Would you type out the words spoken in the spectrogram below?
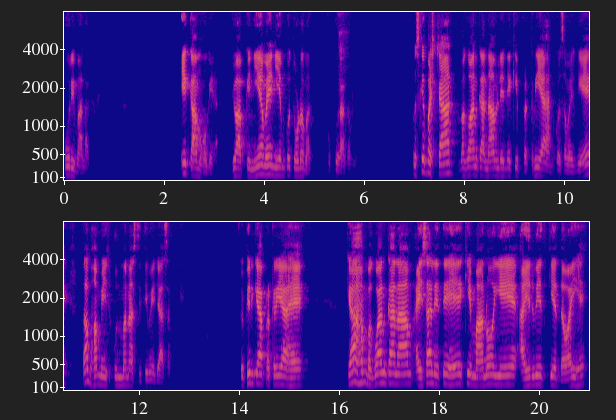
पूरी माला करें। एक काम हो गया, जो आपके नियम है, नियम को तोड़ो मत, वो पूरा कर लो। उसके पश्चात भगवान का नाम लेने की प्रक्रिया हमको समझनी है, तब हम इस उन्मना स्थिति में जा सकते हैं। तो फिर क्या प्रक्रिया है? क्या हम भगवान का नाम ऐसा लेते हैं कि मानो ये आयुर्वेद की दवाई है?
